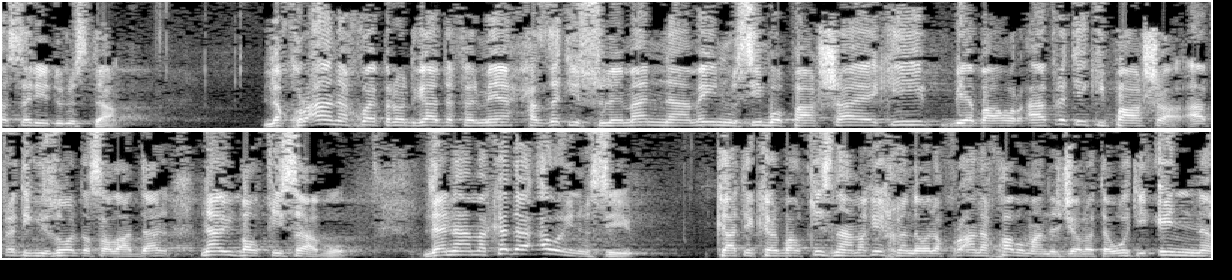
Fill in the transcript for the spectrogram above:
لەسەری دروستە، لە قورئانا خوای پەروەردگار دەفەرمێ حەزرەتی سولەیمان نامەی نووسی بۆ پاشایەکی بێباوەڕ ئافرەتێکی پاشا ئافرەتێکی زۆر دەسەڵاتدار ناوی بەڵقیسا بوو لە نامەکەدا ئەوەی نووسی کاتێک کە بەڵقیس نامەکەی خوێندەوە لە قورئانە خوا بۆمان دەگێڕێتەوە وتی ئینه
